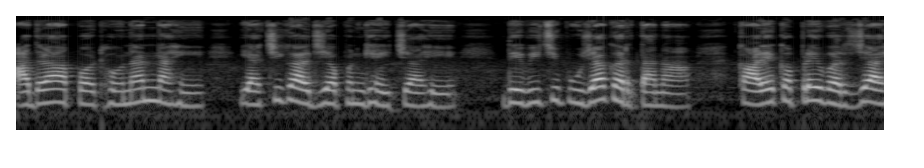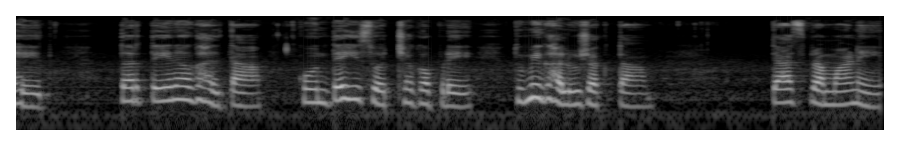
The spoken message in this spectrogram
आदळापट होणार नाही याची काळजी आपण घ्यायची आहे. देवीची पूजा करताना काळे कपडे वर्ज्य आहेत तर ते न घालता कोणतेही स्वच्छ कपडे तुम्ही घालू शकता. त्याचप्रमाणे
